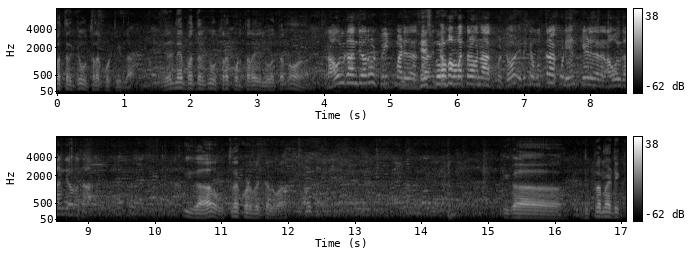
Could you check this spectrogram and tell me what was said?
ಪತ್ರಕ್ಕೆ ಉತ್ತರ ಕೊಟ್ಟಿಲ್ಲ ಎರಡನೇ ಪತ್ರಕ್ಕೆ ಉತ್ತರ ಕೊಡ್ತಾರ ಇಲ್ವೋ ಅಂತ ನೋಡೋಣ. ರಾಹುಲ್ ಗಾಂಧಿ ಅವರು ಟ್ವೀಟ್ ಮಾಡಿದ್ದಾರೆ ಪತ್ರವನ್ನು ಹಾಕ್ಬಿಟ್ಟು ಇದಕ್ಕೆ ಉತ್ತರ ಕೊಡಿ ಅಂತ ಕೇಳಿದ್ದಾರೆ ರಾಹುಲ್ ಗಾಂಧಿ ಅವರು ಸಹ. ಈಗ ಉತ್ತರ ಕೊಡಬೇಕಲ್ವಾ? ಈಗ ಡಿಪ್ಲೊಮ್ಯಾಟಿಕ್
